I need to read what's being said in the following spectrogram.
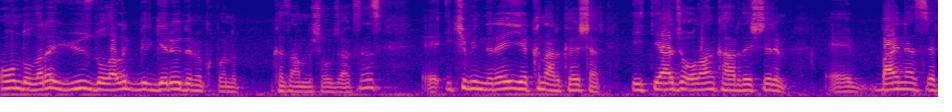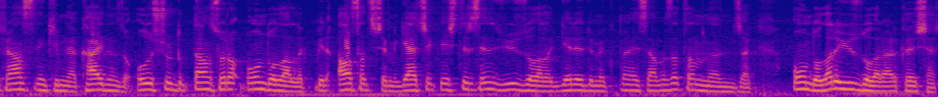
10 dolara 100 dolarlık bir geri ödeme kuponu kazanmış olacaksınız. E, 2000 liraya yakın arkadaşlar. İhtiyacı olan kardeşlerim e, Binance referans linkimle kaydınızı oluşturduktan sonra 10 dolarlık bir al sat işlemi gerçekleştirirseniz 100 dolarlık geri ödeme kuponu hesabınıza tanımlanacak. 10 dolara 100 dolar arkadaşlar.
